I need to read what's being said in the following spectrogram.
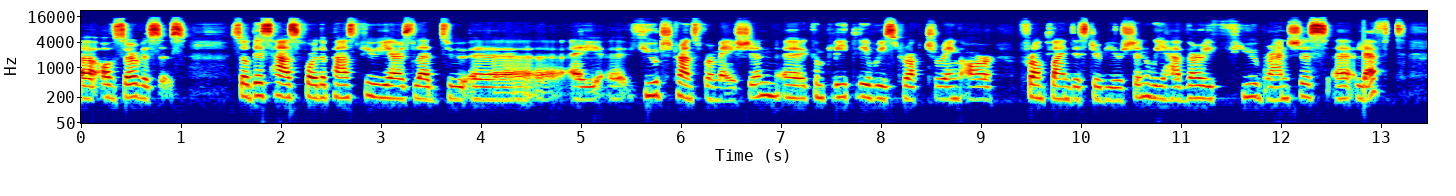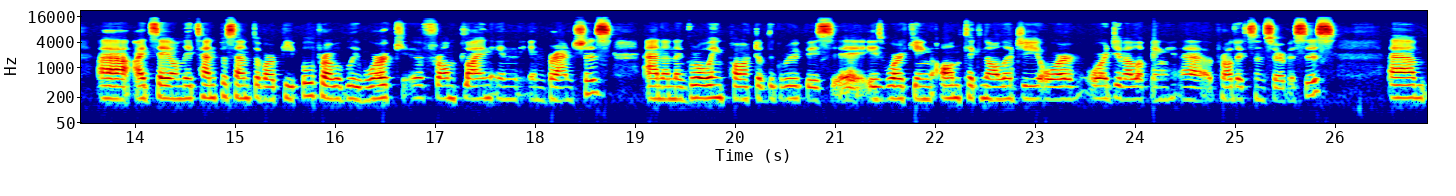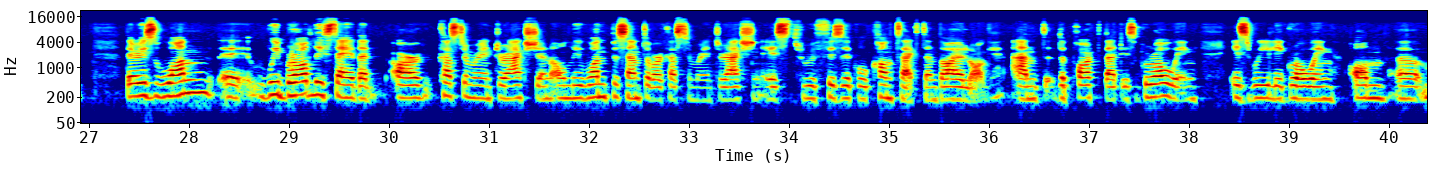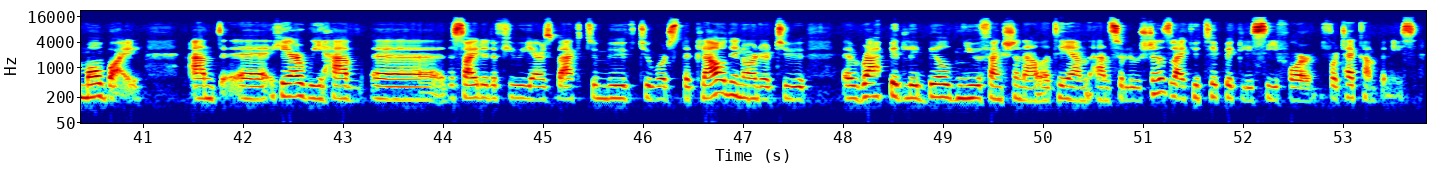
uh, of services. So this has, for the past few years, led to uh, a, a, huge transformation, uh, completely restructuring our frontline distribution. We have very few branches uh, left. Uh, I'd say only 10% of our people probably work uh, frontline in, branches, and then a growing part of the group is is working on technology or or developing products and services. Um, there is one. We broadly say that our customer interaction, only one percent of our customer interaction is through physical contact and dialogue, and the part that is growing really growing on uh, mobile. And uh, here we have uh, decided a few years back to move towards the cloud in order to rapidly build new functionality and, solutions like you typically see for, for tech companies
